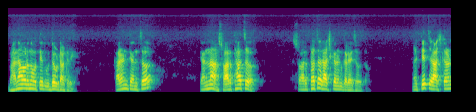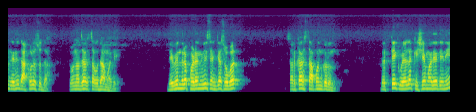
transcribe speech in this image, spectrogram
भानावर नव्हते उद्धव ठाकरे. कारण त्यांचं त्यांना स्वार्थाचं स्वार्थाचं राजकारण करायचं होतं. आणि तेच राजकारण त्यांनी दाखवलं सुद्धा. दोन हजार चौदामध्ये देवेंद्र फडणवीस यांच्यासोबत सरकार स्थापन करून प्रत्येक वेळेला किशेमध्ये त्यांनी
